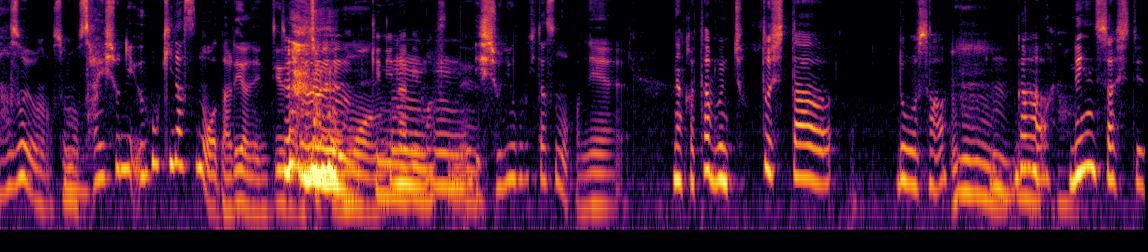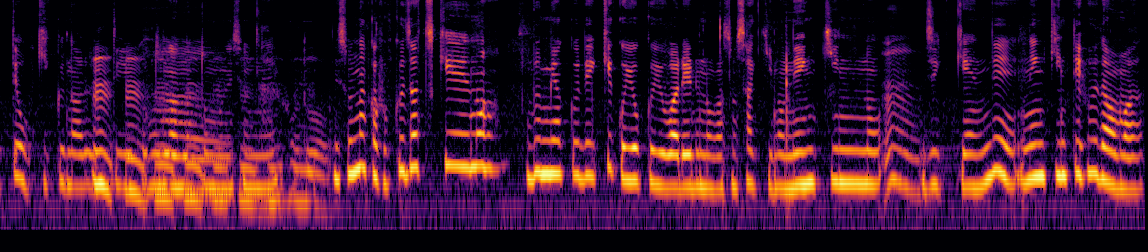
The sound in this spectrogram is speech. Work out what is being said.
謎よな。そのうん。最初に動き出すのは誰やねんっていうのがちょっと思う気になりますね。一。緒に動き出すのかね。なんか多分ちょっとした動作うん。が連鎖してって大きくなるっていうことなんだと思うんですよね。でそのなんか複雑系の文脈で結構よく言われるのがそのさっきの年金のうん。実験で年金って普段は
